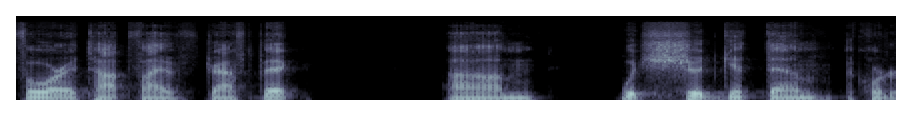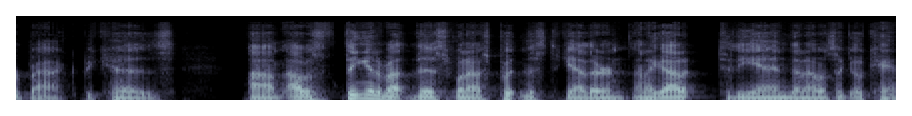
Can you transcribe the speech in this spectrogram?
for a top five draft pick, um, which should get them a quarterback because um, I was thinking about this when I was putting this together, and I got to the end, and I was like, okay,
